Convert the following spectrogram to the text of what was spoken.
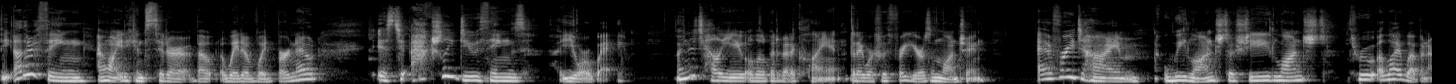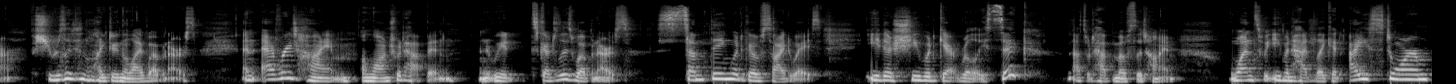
The other thing I want you to consider about a way to avoid burnout is to actually do things your way. I'm going to tell you a little bit about a client that I worked with for years in launching. Every time we launched, so she launched through a live webinar. She really didn't like doing the live webinars. And every time a launch would happen and we'd schedule these webinars, something would go sideways. Either she would get really sick, that's what happened most of the time. Once we even had like an ice storm,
